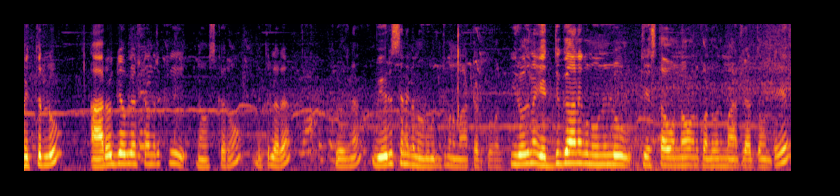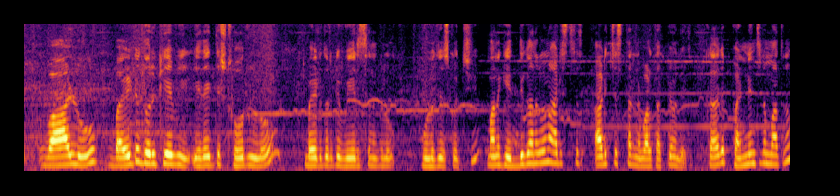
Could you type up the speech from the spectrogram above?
మిత్రులు ఆరోగ్య అభిలాషులందరికీ నమస్కారం. మిత్రులరా ఈ రోజున వేరుశనగ నూనె గురించి మనం మాట్లాడుకోవాలి. ఈ రోజున ఎద్దుగానగ నూనెలు తీస్తూ ఉన్నాం అని కొంతమంది మాట్లాడుతూ ఉంటే వాళ్ళు బయట దొరికేవి ఏదైతే స్టోర్లలో బయట దొరికే వేరుశనగలు పూలు తీసుకొచ్చి మనకి ఎద్దుగానగలను ఆడిస్తే ఆడిచ్చేస్తారని వాళ్ళ తప్పేం లేదు. కాకపోతే పండించడం మాత్రం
